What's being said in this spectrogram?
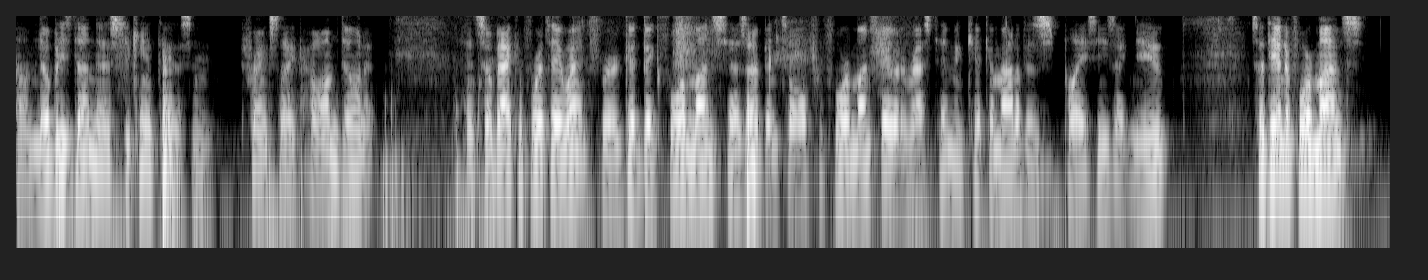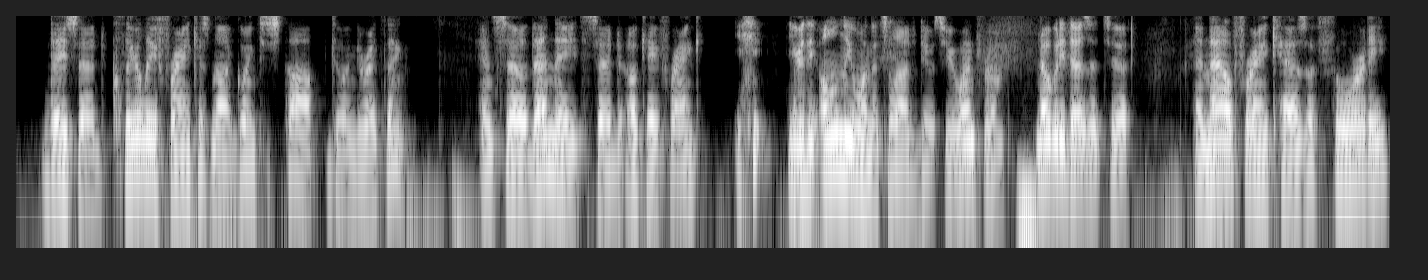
Um, nobody's done this. You can't do this. And Frank's like, Oh, I'm doing it. And so back and forth they went for a good big four months, as I've been told. For four months, they would arrest him and kick him out of his place. He's like, Nope. So at the end of four months, they said, clearly Frank is not going to stop doing the right thing. And so then they said, okay, Frank, you're the only one that's allowed to do it. So you went from nobody does it to, and now Frank has authority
